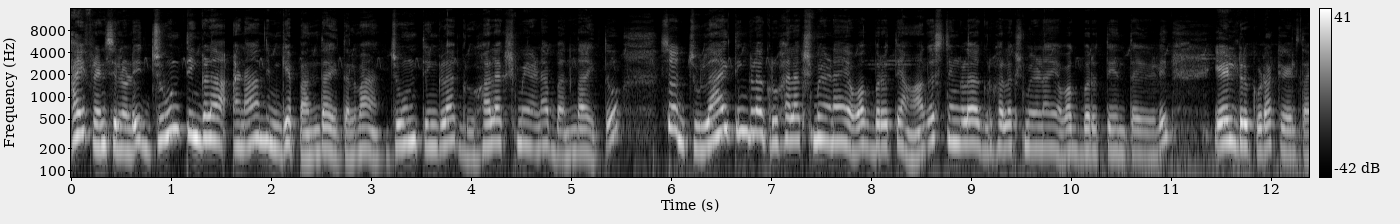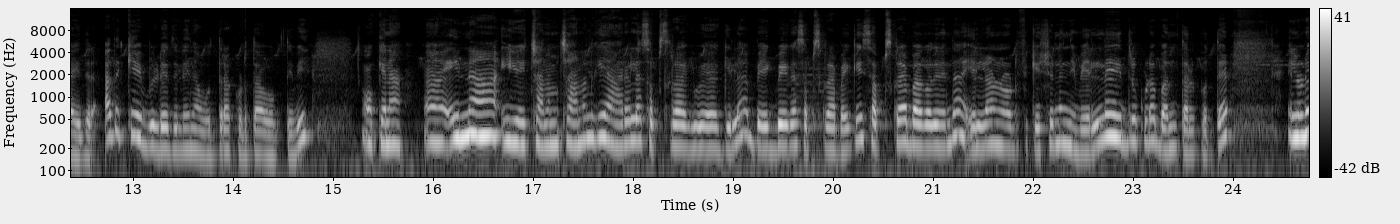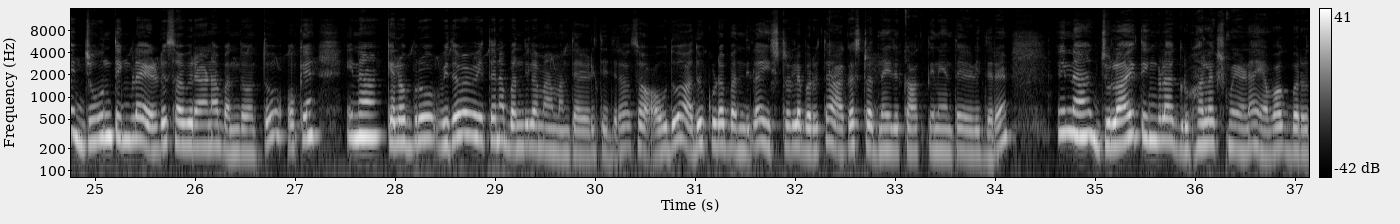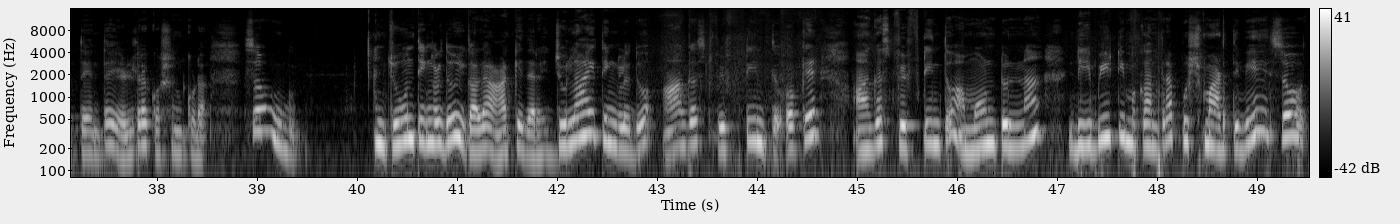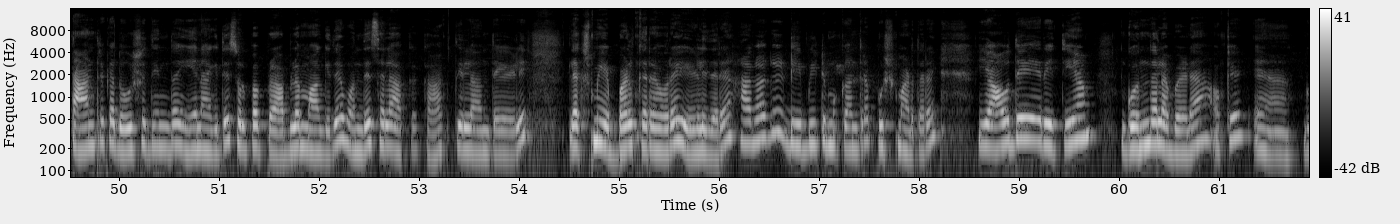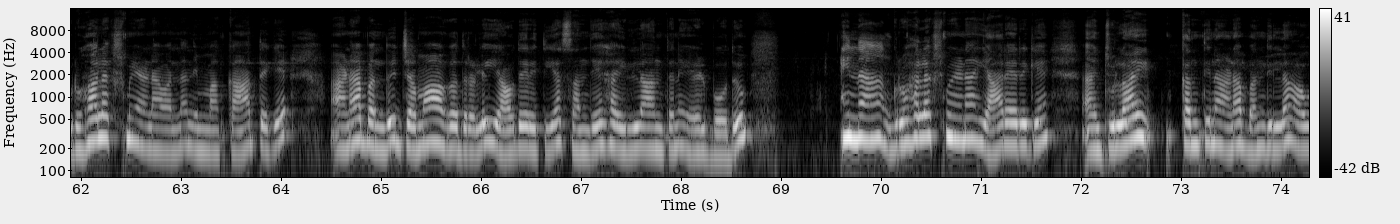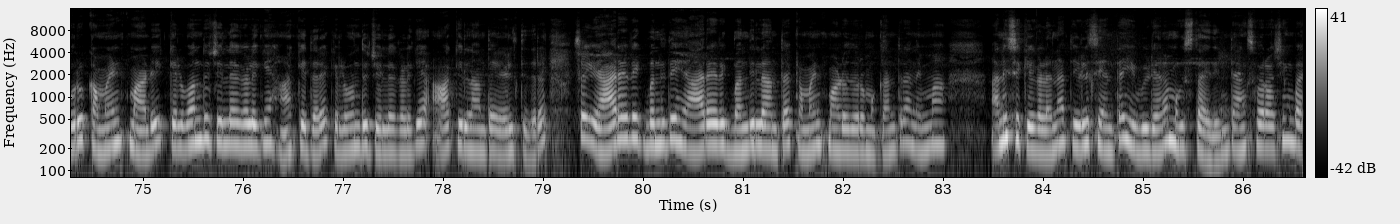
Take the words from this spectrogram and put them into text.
Hi friends ಇಲ್ಲಿ ನೋಡಿ, June ತಿಂಗಳ ಹಣ ನಿಮಗೆ ಬಂದಾಯ್ತಲ್ವಾ? ಜೂನ್ ತಿಂಗಳ ಗೃಹಲಕ್ಷ್ಮಿ ಹಣ ಬಂದಾಯಿತು. ಸೊ ಜುಲೈ ತಿಂಗಳ ಗೃಹಲಕ್ಷ್ಮಿ ಹಣ ಯಾವಾಗ ಬರುತ್ತೆ? ಆಗಸ್ಟ್ ತಿಂಗಳ ಗೃಹಲಕ್ಷ್ಮಿ ಹಣ ಯಾವಾಗ ಬರುತ್ತೆ ಅಂತ ಹೇಳಿ ಎಲ್ಲರೂ ಕೂಡ ಕೇಳ್ತಾ ಇದ್ದಾರೆ. ಅದಕ್ಕೆ ವಿಡಿಯೋದಲ್ಲಿ ನಾವು ಉತ್ತರ ಕೊಡ್ತಾ ಹೋಗ್ತೀವಿ. ಓಕೆನಾ? ಇನ್ನು ಈ ಚ ನಮ್ಮ ಚಾನಲ್ಗೆ ಯಾರೆಲ್ಲ ಸಬ್ಸ್ಕ್ರೈಬ್ ಆಗಿಲ್ಲ, ಬೇಗ ಬೇಗ ಸಬ್ಸ್ಕ್ರೈಬ್ ಆಗಿ, ಸಬ್ಸ್ಕ್ರೈಬ್ ಆಗೋದ್ರಿಂದ ಎಲ್ಲ ನೋಟಿಫಿಕೇಷನ್ ನೀವೆಲ್ಲೇ ಇದ್ದರೂ ಕೂಡ ಬಂದು ತಲುಪುತ್ತೆ. ಇಲ್ಲಿ ನೋಡಿ, ಜೂನ್ ತಿಂಗಳ ಎರಡು ಸಾವಿರ ಹಣ ಬಂದಂತು ಓಕೆ? ಇನ್ನು ಕೆಲವೊಬ್ಬರು ವಿಧವಾ ವೇತನ ಬಂದಿಲ್ಲ ಮ್ಯಾಮ್ ಅಂತ ಹೇಳ್ತಿದ್ದೀರಾ? ಸೊ, ಹೌದು, ಅದು ಕೂಡ ಬಂದಿಲ್ಲ, ಇಷ್ಟರಲ್ಲೇ ಬರುತ್ತೆ, ಆಗಸ್ಟ್ ಹದಿನೈದಕ್ಕೆ ಹಾಕ್ತೀನಿ ಅಂತ ಹೇಳಿದ್ದಾರೆ. ಇನ್ನು ಜುಲೈ ತಿಂಗಳ ಗೃಹಲಕ್ಷ್ಮಿ ಹಣ ಯಾವಾಗ ಬರುತ್ತೆ ಅಂತ ಎಲ್ಲರ ಕ್ವಶನ್ ಕೂಡ. ಸೊ ಜೂನ್ ತಿಂಗಳದು ಈಗೆಲ್ಲ ಹಾಕಿದ್ದಾರೆ. ಜುಲೈ ತಿಂಗಳದು August fifteenth okay August fifteenth ಅಮೌಂಟನ್ನು ಡಿ ಬಿ ಟಿ ಮುಖಾಂತರ ಪುಷ್ ಮಾಡ್ತೀವಿ. ಸೊ ತಾಂತ್ರಿಕ ದೋಷದಿಂದ ಏನಾಗಿದೆ? ಸ್ವಲ್ಪ ಪ್ರಾಬ್ಲಮ್ ಆಗಿದೆ. ಒಂದೇ ಸಲ ಹಾಕಕ್ಕೆ ಆಗ್ತಿಲ್ಲ ಅಂತ ಹೇಳಿ ಲಕ್ಷ್ಮಿ ಹೆಬ್ಬಾಳ್ಕರ್ ಅವರೇ ಹೇಳಿದ್ದಾರೆ. ಹಾಗಾಗಿ ಡಿ ಬಿ ಟಿ ಮುಖಾಂತರ ಪುಷ್ ಮಾಡ್ತಾರೆ. ಯಾವುದೇ ರೀತಿಯ ಗೊಂದಲ ಬೇಡ ಓಕೆ ಗೃಹಲಕ್ಷ್ಮಿ ಹಣವನ್ನು ನಿಮ್ಮ ಖಾತೆಗೆ ಹಣ ಬಂದು ಜಮಾ ಆಗೋದ್ರಲ್ಲಿ ಯಾವುದೇ ರೀತಿಯ ಸಂದೇಹ ಇಲ್ಲ ಅಂತಲೇ ಹೇಳ್ಬೋದು. ಇನ್ನು ಗೃಹಲಕ್ಷ್ಮಿ ಹಣ ಯಾರ್ಯಾರಿಗೆ ಜುಲೈ ಕಂತಿನ ಹಣ ಬಂದಿಲ್ಲ, ಅವರು ಕಮೆಂಟ್ ಮಾಡಿ, ಕೆಲವೊಂದು ಜಿಲ್ಲೆಗಳಿಗೆ ಹಾಕಿದ್ದಾರೆ, ಕೆಲವೊಂದು ಜಿಲ್ಲೆಗಳಿಗೆ ಹಾಕಿಲ್ಲ ಅಂತ ಹೇಳ್ತಿದ್ದಾರೆ. ಸೊ ಯಾರ್ಯಾರಿಗೆ ಬಂದಿದೆ, ಯಾರ್ಯಾರಿಗೆ ಬಂದಿಲ್ಲ ಅಂತ ಕಮೆಂಟ್ ಮಾಡೋದರ ಮುಖಾಂತರ ನಿಮ್ಮ ಅನಿಸಿಕೆಗಳನ್ನು ತಿಳಿಸಿ ಅಂತ ಈ ವಿಡಿಯೋನ ಮುಗಿಸ್ತಾ ಇದ್ದೀನಿ. Thanks for watching by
